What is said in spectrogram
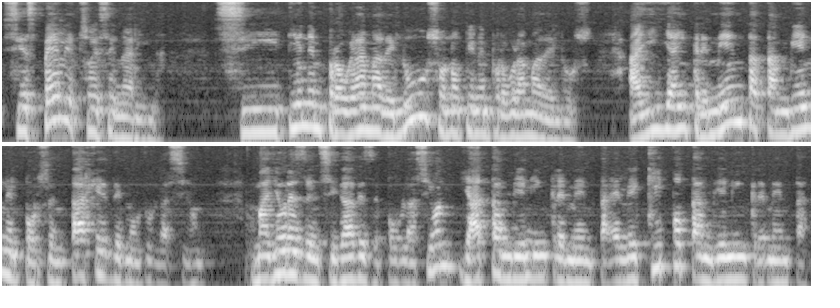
si es pellets o es en harina, si tienen programa de luz o no tienen programa de luz. Ahí ya incrementa también el porcentaje de modulación mayores densidades de población, ya también incrementa, el equipo también incrementa,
